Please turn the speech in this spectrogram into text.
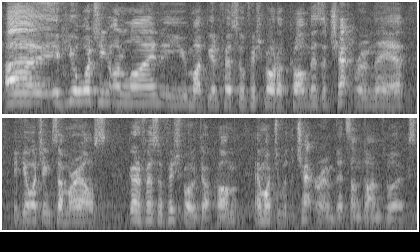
Uh, if you're watching online, you might be on festivalfishbowl.com. There's a chat room there. If you're watching somewhere else, go to festivalfishbowl.com and watch it with the chat room. That sometimes works.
